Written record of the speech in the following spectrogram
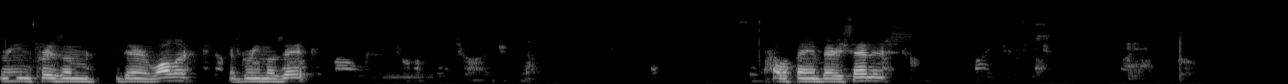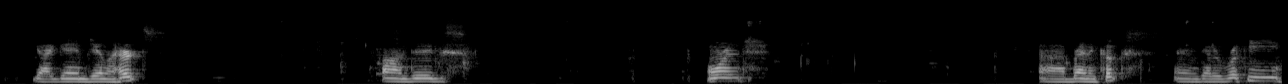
Green prism Darren Waller, a green mosaic. Hall of Fame Barry Sanders. Got game Jalen Hurts. Fawn Diggs. Orange. Uh, Brandin Cooks. And we got a rookie.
